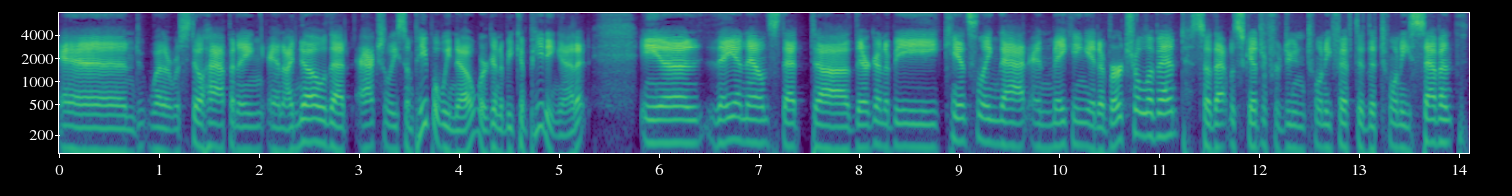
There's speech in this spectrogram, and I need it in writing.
and whether it was still happening. And I know that actually some people we know were going to be competing at it, and they announced that uh, they're going to be canceling that and making it a virtual event. So that was scheduled for June 25th to the 27th.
